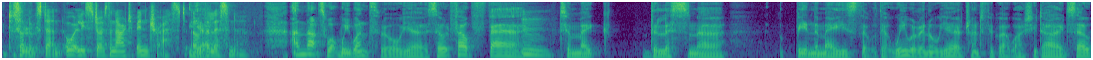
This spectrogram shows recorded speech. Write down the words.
to True. some extent, or at least drives the narrative interest of yeah. the listener. And that's what we went through all year. So it felt fair mm. to make the listener be in the maze that, that we were in all year, trying to figure out why she died. So,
